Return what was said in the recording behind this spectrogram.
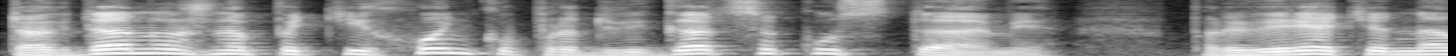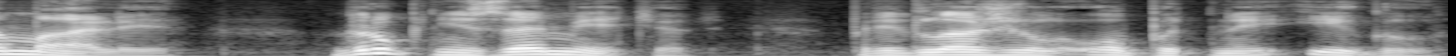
Тогда нужно потихоньку продвигаться кустами, проверять аномалии. Вдруг не заметят, — предложил опытный игл.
